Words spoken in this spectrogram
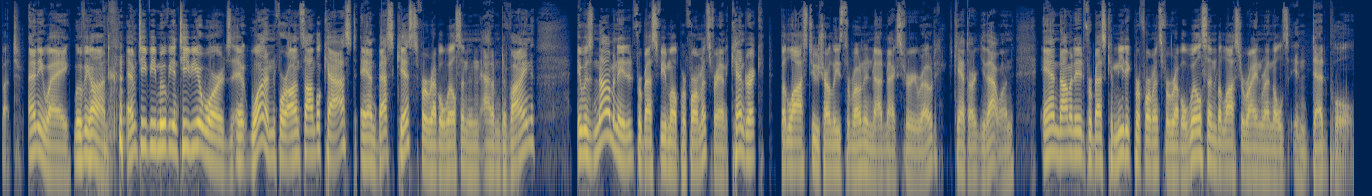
but anyway, moving on. MTV Movie and TV Awards. It won for ensemble cast and Best Kiss for Rebel Wilson and Adam Devine. It was nominated for Best Female Performance for Anna Kendrick, but lost to Charlize Theron in Mad Max Fury Road. Can't argue that one. And nominated for Best Comedic Performance for Rebel Wilson, but lost to Ryan Reynolds in Deadpool.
